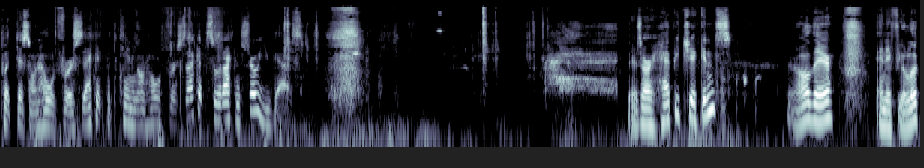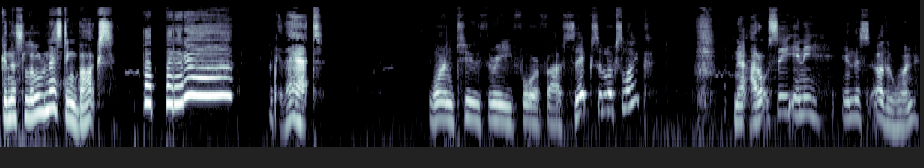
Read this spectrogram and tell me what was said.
put this on hold for a second, put the cleaning on hold for a second so that I can show you guys. There's our happy chickens. They're all there. And if you look in this little nesting box, look at that. One, two, three, four, five, six, it looks like. Now, I don't see any in this other one.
